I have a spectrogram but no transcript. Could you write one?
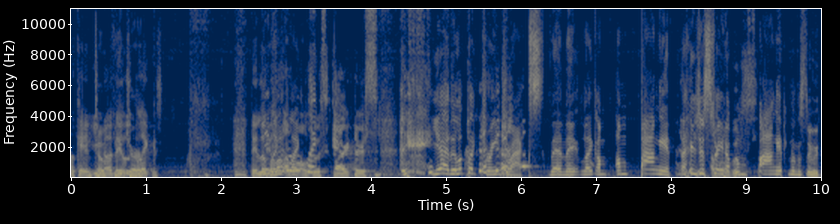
Okay, And you know they ToQger look like is- they look They like look like- Among like- Us characters. yeah, they look like train tracks. Then they like I'm I'm pangit. I just straight up I'm Amogus? pangit ng suit.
